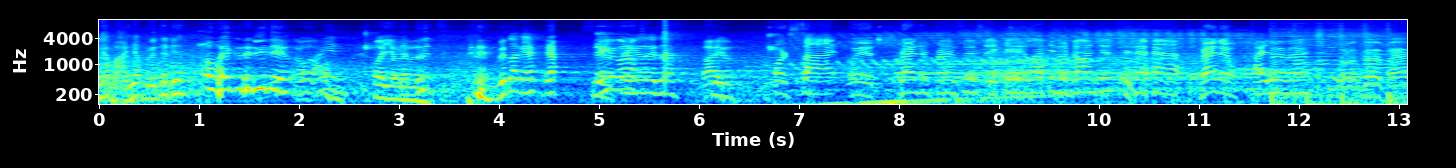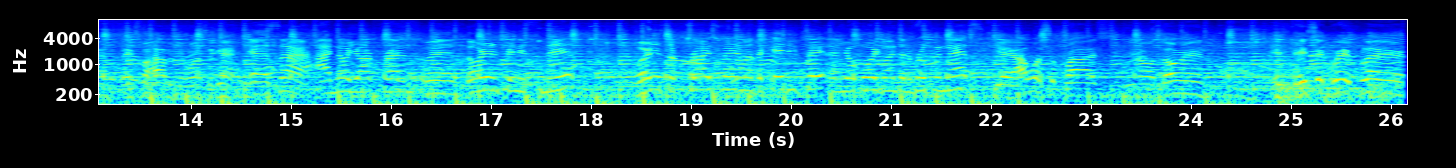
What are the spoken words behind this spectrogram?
Ya banyak duitnya dia. Oh, baik udah duitnya. ya? Oh, Ngapain? Oh, oh iya Banyak benar. duit. Good luck ya. Ya, thank you, Konox. Reza. Bye. See you. Courtside with Brandone Francis, aka Latino Doncic. Brandone, how you doing, man? Doing good, man. Thanks for having me once again. Yes, sir. I know you are friends with Dorian Finney-Smith. Were you surprised, man, with the KD trade and your boy going to the Brooklyn Nets? Yeah, I was surprised. You know, Dorian, he's, he's a great player,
